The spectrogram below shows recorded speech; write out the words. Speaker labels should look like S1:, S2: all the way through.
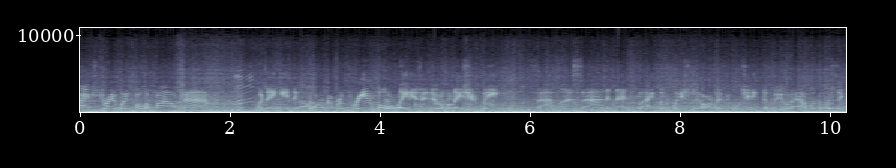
S1: back straightaway for the final time. When they get to corner number three and four, ladies and gentlemen, they should be side by side, and that flagman Wesley Harlan will check the field out. We're going to see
